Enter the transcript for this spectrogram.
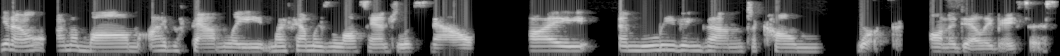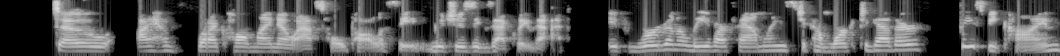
you know, I'm a mom, I have a family, my family's in Los Angeles now. I am leaving them to come work on a daily basis. So I have what I call my no asshole policy, which is exactly that. If we're going to leave our families to come work together, please be kind,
